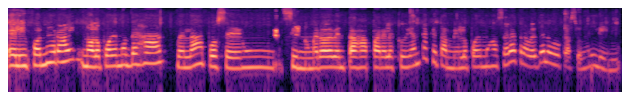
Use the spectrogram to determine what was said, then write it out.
El informe oral no lo podemos dejar, ¿verdad? Posee un sinnúmero de ventajas para el estudiante que también lo podemos hacer a través de la educación en línea.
